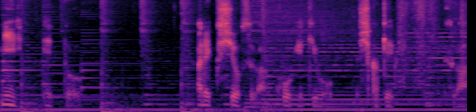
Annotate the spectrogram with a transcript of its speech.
に、えっと、アレクシオスが攻撃を仕掛けるんですが、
